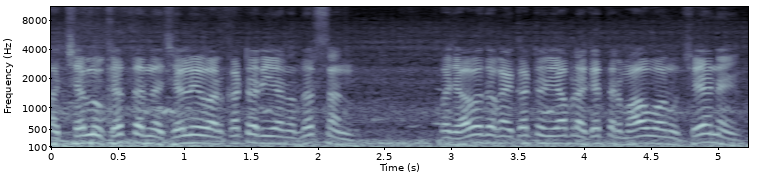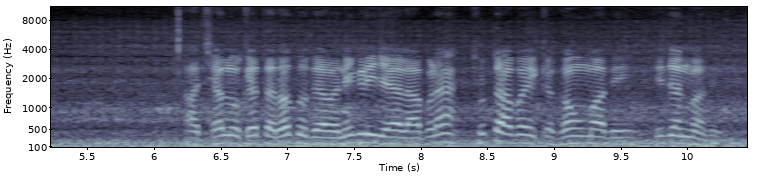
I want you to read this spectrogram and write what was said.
આ છેલ્લું ખેતર ને છેલ્લી વાર કટરિયાનું દર્શન. પછી હવે તો કાંઈ કટરી આપણા ખેતરમાં આવવાનું છે નહીં. આ છેલ્લું ખેતર હતું તે હવે નીકળી જાય આપણે છૂટા ભાઈ કે ઘઉંમાંથી સિઝનમાંથી.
